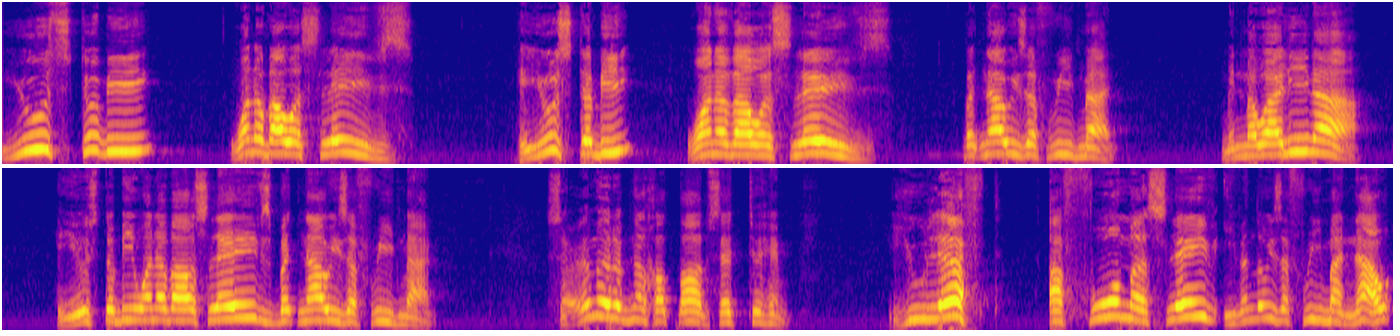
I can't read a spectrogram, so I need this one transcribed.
used to be one of our slaves. He used to be one of our slaves. But now he's a freedman. Min mawalina. He used to be one of our slaves, but now he's a freedman. So Umar ibn al-Khattab said to him, You left a former slave, even though he's a free man now,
